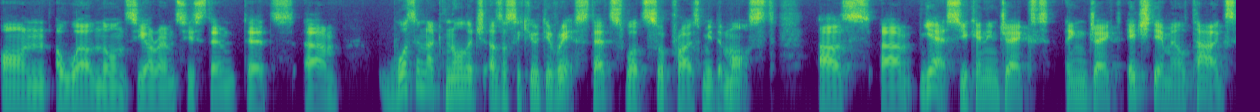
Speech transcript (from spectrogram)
on a well-known CRM system that um, wasn't acknowledged as a security risk. That's what surprised me the most. As um, yes, you can inject inject HTML tags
